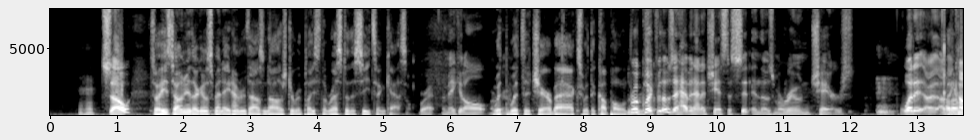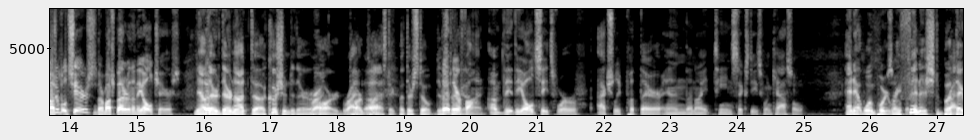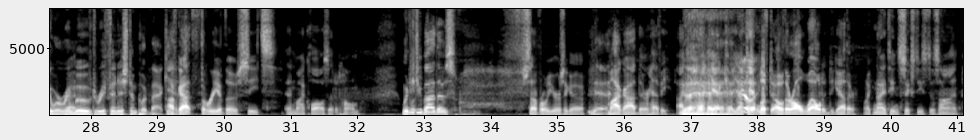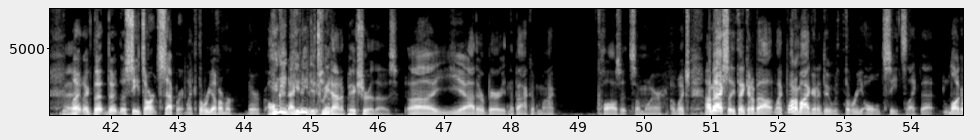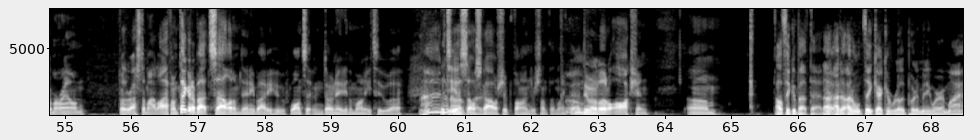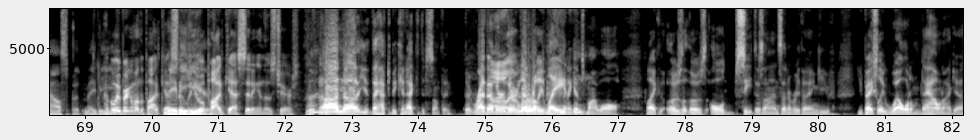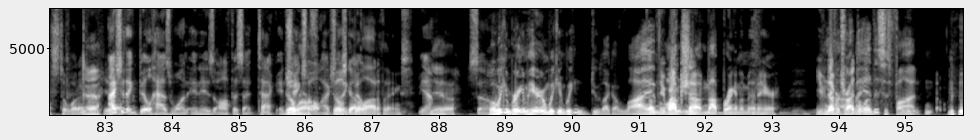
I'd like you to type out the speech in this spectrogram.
So, So he's telling you they're going to spend eight hundred thousand dollars to replace the rest of the seats in Cassell Right. make it all with with the chair backs, with the cup holders. Real quick, for those that haven't had a chance to sit in those maroon chairs, what i- are, are they they're comfortable chairs? They're much better than the old chairs. Now they're they're not uh, cushioned; they're Right, hard, right, hard uh, plastic, but they're still they're, They're, still they're fine. Um, the the old seats were actually put there in the 1960s when Cassell and at one point refinished, but Right, they were right. removed, refinished, and put back in. I've got three of those seats in my closet at home. when did you buy those? Several years ago. Yeah. My God, they're heavy. I can't, I can't, I can't Really? lift. Oh, they're all welded together, like 1960s design. Yeah. Like, like the, the the seats aren't separate. Like three of them are. They're all You need connected you need to, each tweet other. out a picture of those. Uh, yeah, they're buried in the back of my closet somewhere. Which I'm actually thinking about. Like, what am I going to do with three old seats like that? Lug them around for the rest of my life. I'm thinking about selling them to anybody who wants it and donating the money to uh, the don't know. TSL scholarship fund or something like that. Doing a little auction. Um, I'll think about that. I, I don't- I don't think I can really put them anywhere in my house, but maybe. How about we bring them on the podcast? Maybe so we do a here. podcast sitting in those chairs. uh, no, you, they have to be connected to something. They're right. They're, Oh, they're you're- literally laying against my wall. Like those those old seat designs and everything. You you basically weld them down, I guess, to whatever. Yeah. I actually think Bill has one in his office at Tech in Bill Shanks Roth. Hall. Actually, I Bill's think got Bill- a lot of things. Yeah. Yeah. Yeah. So Well, we can bring them here, and we can we can do like a live Um, I'm, no, I'm not bringing them in here. You've never tried to Man, lift. this is fun.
